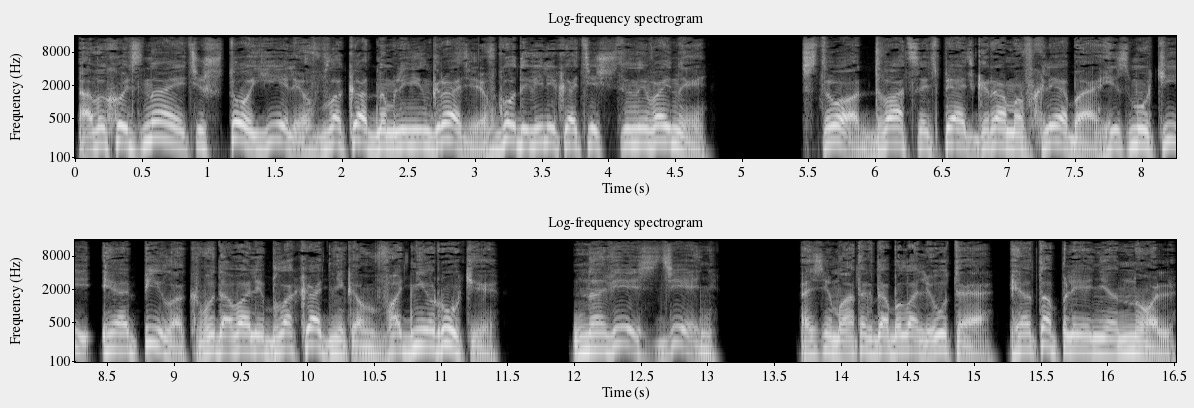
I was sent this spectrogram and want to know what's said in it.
А вы хоть знаете, что ели в блокадном Ленинграде в годы Великой Отечественной войны? 125 граммов хлеба из муки и опилок выдавали блокадникам в одни руки. На весь день. А зима тогда была лютая, и отопление ноль.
